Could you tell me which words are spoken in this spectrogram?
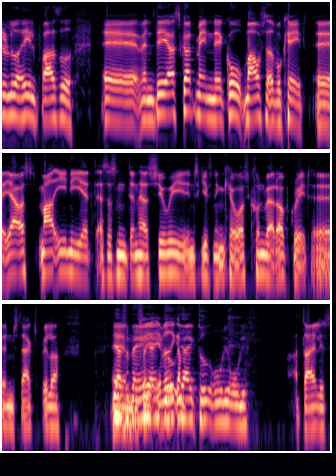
du lyder helt presset. Øh, men det er også godt med en uh, god mouse-advokat. Øh, jeg er også meget enig i, at altså, sådan, den her Siri-indskiftning kan jo også kun være et upgrade. Øh, en stærk spiller. Jeg er Øhm, tilbage, så jeg, jeg ikke ved død, ikke, om- jeg er ikke død, rolig, rolig. Ah, Dejligt.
